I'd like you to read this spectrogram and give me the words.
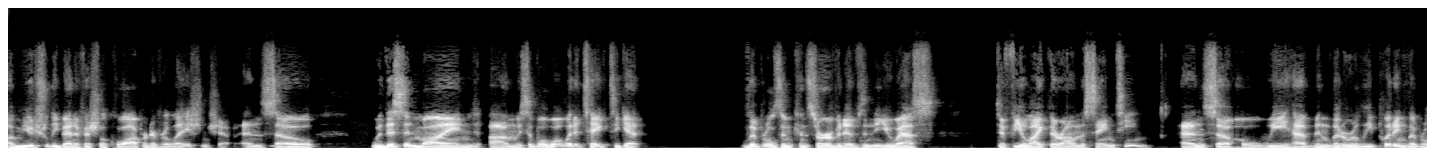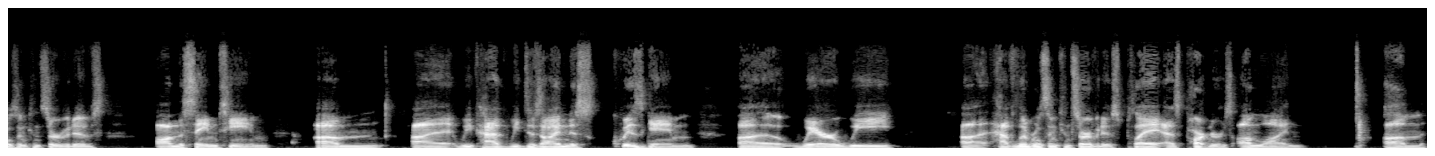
a mutually beneficial cooperative relationship. And so with this in mind um, we said well what would it take to get liberals and conservatives in the us to feel like they're on the same team? And so we have been literally putting liberals and conservatives on the same team. Um, uh, we've had we designed this quiz game uh, where we uh, have liberals and conservatives play as partners online. Um,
